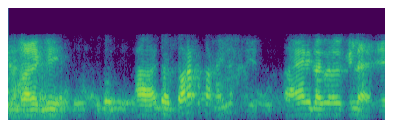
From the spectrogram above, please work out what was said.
مبارک جی۔ ہاں سارا پتا نہیں۔ قلعہ ہے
